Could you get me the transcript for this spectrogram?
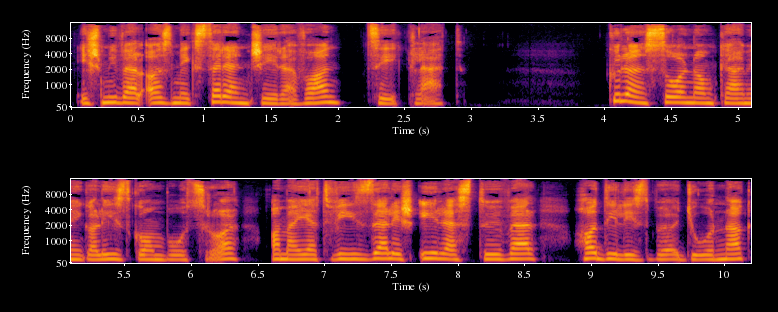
és mivel az még szerencsére van, céklát. Külön szólnom kell még a lisztgombócról, amelyet vízzel és élesztővel hadilisztből gyúrnak,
